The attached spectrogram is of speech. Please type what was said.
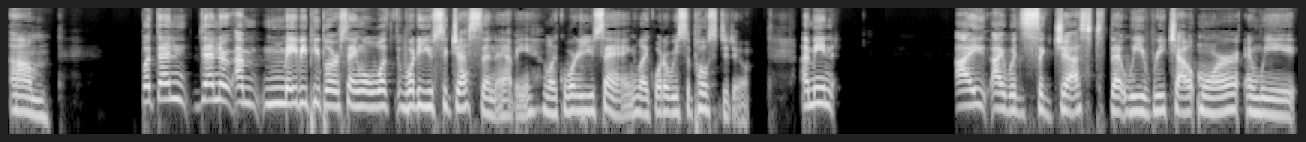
um but then then um, maybe people are saying well what what do you suggest then abby? Like what are you saying? Like what are we supposed to do? I mean i i would suggest that we reach out more and we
